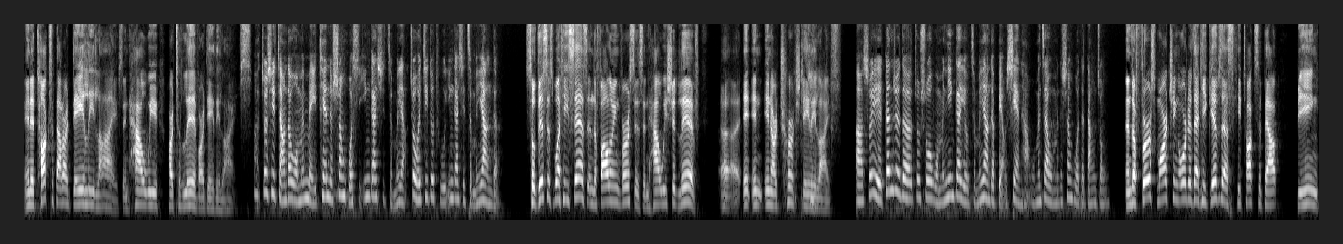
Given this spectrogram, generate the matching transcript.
And it talks about our daily lives and how we are to live our daily lives. 啊，就是讲到我们每天的生活是应该是怎么样，作为基督徒应该是怎么样的。 So, this is what he says in the following verses and how we should live uh, in, in, in our church daily life. 啊，所以跟着的就说我们应该有怎么样的表现哈？我们在我们的生活的当中， And the first marching order that he gives us, he talks about being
